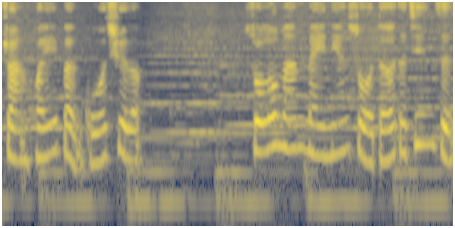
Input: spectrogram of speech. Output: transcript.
转回本国去了。所罗门每年所得的金子，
